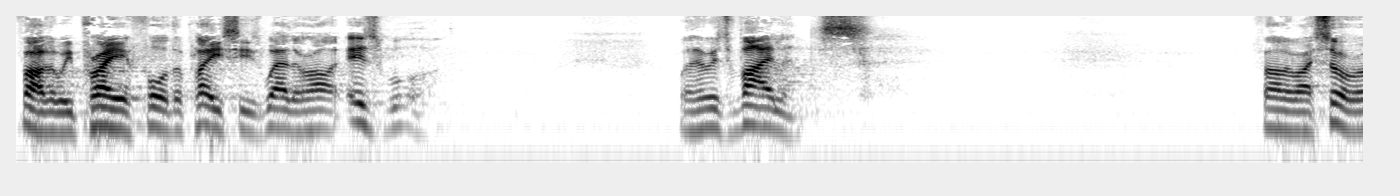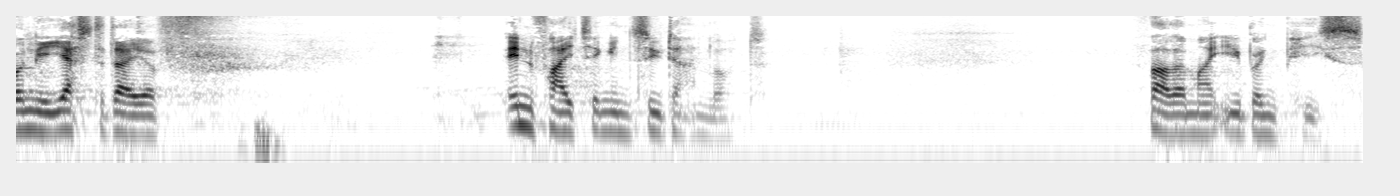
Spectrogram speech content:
Father, we pray for the places where there is war, where there is violence. Father, I saw only yesterday of infighting in Sudan, Lord. Father, might you bring peace.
